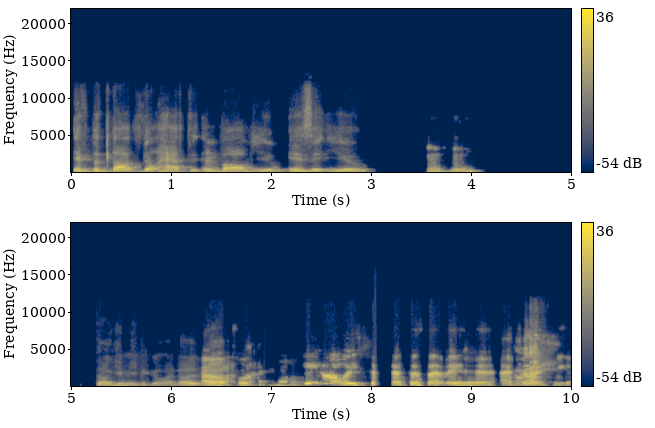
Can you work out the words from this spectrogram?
If the thoughts don't have to involve you, is it you? Mm-hmm. Don't get me to go on. No, Oh, no, He always sets us up, Adrian. I feel like we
